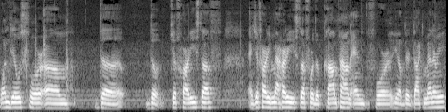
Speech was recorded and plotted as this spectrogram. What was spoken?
One deal was for um, the the Jeff Hardy stuff, and Jeff Hardy Matt Hardy stuff for the compound and for you know their documentary.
